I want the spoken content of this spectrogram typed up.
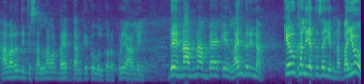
আবারও দিতেছে, আল্লাহ আমার ভাইয়ের দানকে কবুল করো। পড়ি আমিন। দে, নাম নাম ব্যাকে লাইন ধরি নাম। কেউ খালি এতে চাইয়েন না। ভাইও,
